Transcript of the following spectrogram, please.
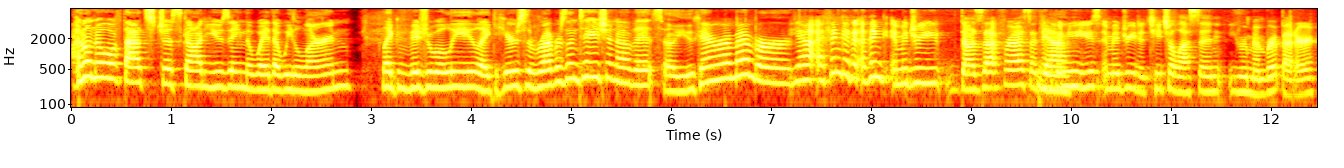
I don't know if that's just God using the way that we learn, like visually. Like, here's the representation of it, so you can remember. Yeah, I think it, I think imagery does that for us. I think Yeah. when you use imagery to teach a lesson, you remember it better.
